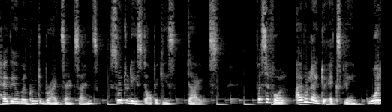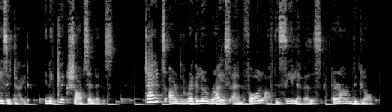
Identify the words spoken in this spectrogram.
Hey there, welcome to Brightside Science. So today's topic is tides. First of all, I would like to explain what is a tide in a quick short sentence. Tides are the regular rise and fall of the sea levels around the globe.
